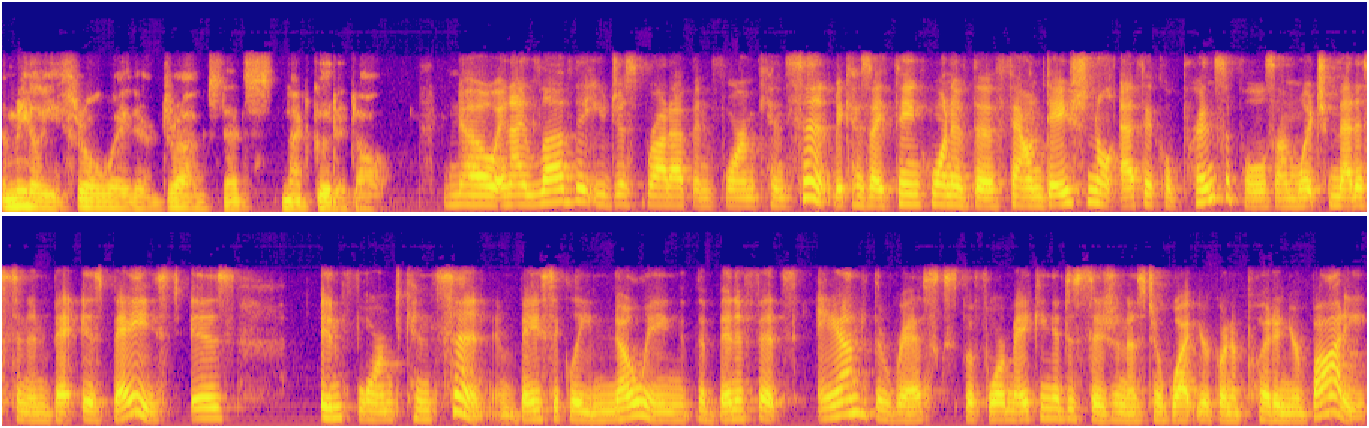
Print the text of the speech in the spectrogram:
immediately throw away their drugs. That's not good at all. No, and I love that you just brought up informed consent because I think one of the foundational ethical principles on which medicine is based is informed consent and basically knowing the benefits and the risks before making a decision as to what you're going to put in your body.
